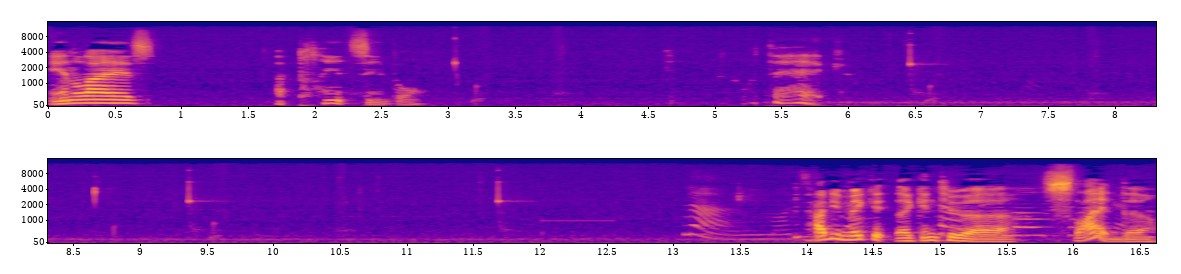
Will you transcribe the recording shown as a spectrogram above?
Analyze a plant sample. What the heck? How do you make it like into a slide though?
